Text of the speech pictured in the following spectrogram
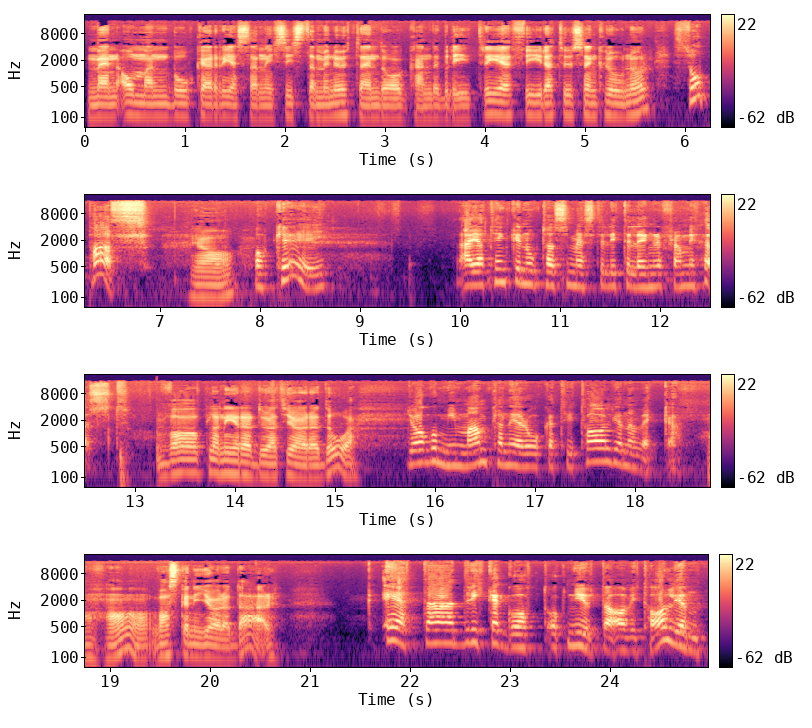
Men om man bokar resan i sista minuten då kan det bli 3-4 tusen kronor. Så pass? Ja, Okej. Nej, jag tänker nog ta semester lite längre fram i höst. vad planerar du att göra då? Jag och min man planerar att åka till Italien en vecka. Jaha, vad ska ni göra där? Äta, dricka gott och njuta av Italien.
